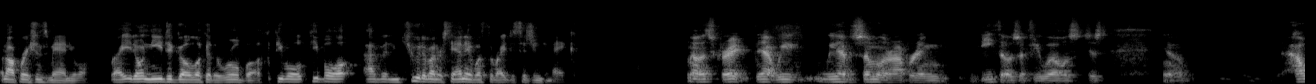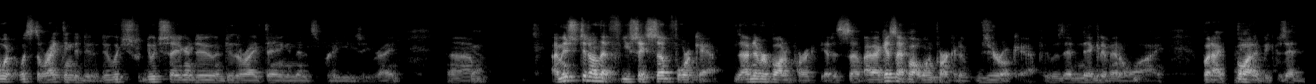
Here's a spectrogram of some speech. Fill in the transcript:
an operations manual right you don't need to go look at the rule book people people have an intuitive understanding of what's the right decision to make no that's great yeah we we have a similar operating ethos, if you will, is just, you know, how what's the right thing to do? Do what you, do what you say you're gonna do, and do the right thing, and then it's pretty easy, right? Um, yeah. I'm interested on that. You say sub four cap. I've never bought a park at a sub. I guess I bought one park at a zero cap. It was at negative NOI, but I bought it because it had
